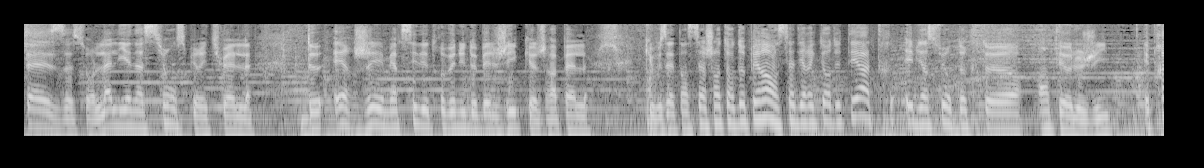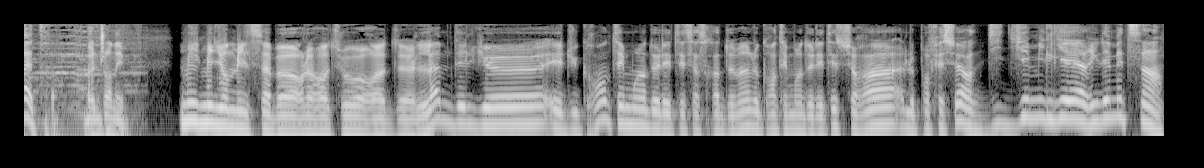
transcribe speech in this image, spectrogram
thèse sur l'aliénation spirituelle de Hergé. Merci d'être venu de Belgique. Je rappelle que vous êtes ancien chanteur d'opéra, ancien directeur de théâtre et bien sûr docteur en théologie et prêtre. Bonne journée. 1000 millions de mille sabords, le retour de l'âme des lieux et du grand témoin de l'été. Ça sera demain. Le grand témoin de l'été sera le professeur Didier Millière. Il est médecin.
